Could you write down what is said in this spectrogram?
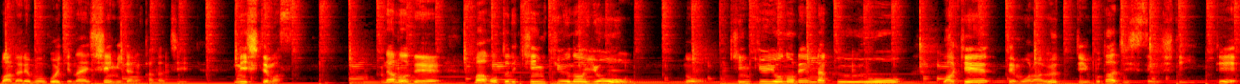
まあ誰も動いてないし、みたいな形にしてます。なので、まあ本当に緊急の用の、緊急用の連絡を分けてもらうっていうことは実践していて、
